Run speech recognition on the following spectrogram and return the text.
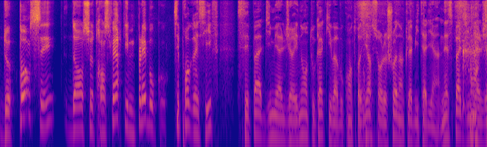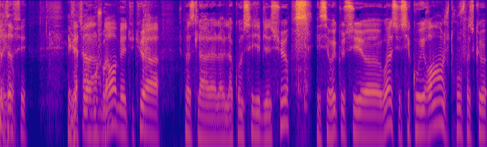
de pensée dans ce transfert qui me plaît beaucoup. C'est progressif. C'est pas Jimmy Algerino, en tout cas, qui va vous contredire sur le choix d'un club italien, n'est-ce pas, Jimmy Algerino Tout à fait. Exactement. non, mais tu, tu as, je pense, la, la, conseiller, bien sûr. Et c'est vrai que c'est euh, ouais, cohérent, je trouve, parce que,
